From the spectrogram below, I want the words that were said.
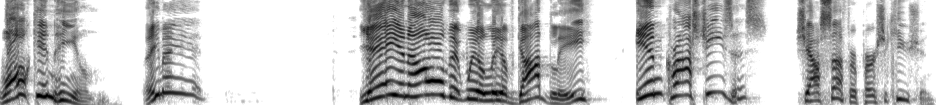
Walk in Him. Amen. Yea, and all that will live godly in Christ Jesus shall suffer persecution.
